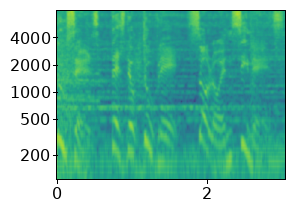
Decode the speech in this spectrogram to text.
Luces, desde octubre, solo en cines.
